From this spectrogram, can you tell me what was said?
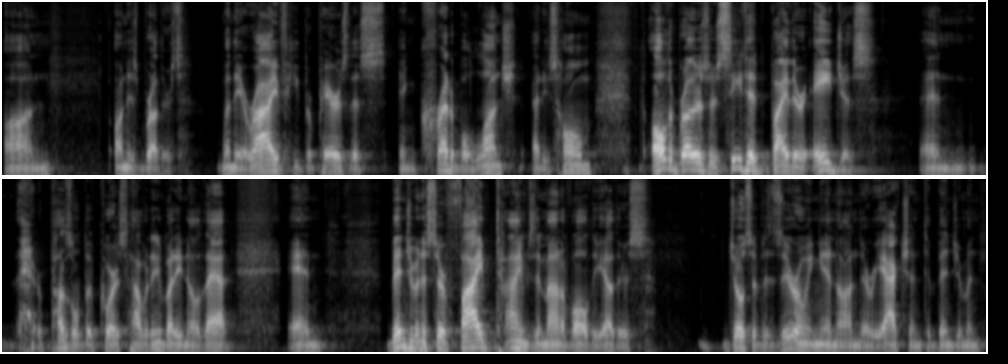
on, on his brothers. When they arrive, he prepares this incredible lunch at his home. All the brothers are seated by their ages, and they're puzzled, of course. How would anybody know that? And Benjamin is served five times the amount of all the others. Joseph is zeroing in on their reaction to Benjamin.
